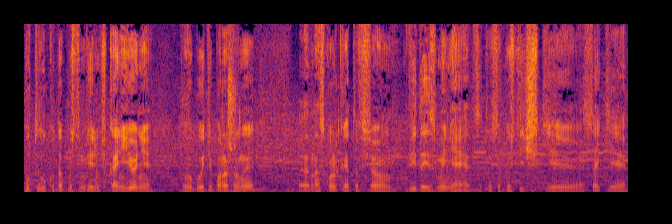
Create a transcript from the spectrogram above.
бутылку, допустим, где-нибудь в каньоне, то вы будете поражены, э, насколько это все видоизменяется. То есть акустические всякие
